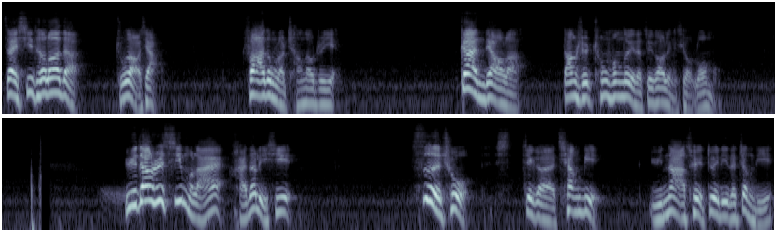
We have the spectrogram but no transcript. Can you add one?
在希特勒的主导下，发动了长刀之夜，干掉了当时冲锋队的最高领袖罗姆。与当时希姆莱、海德里希四处这个枪毙。与纳粹对立的政敌，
